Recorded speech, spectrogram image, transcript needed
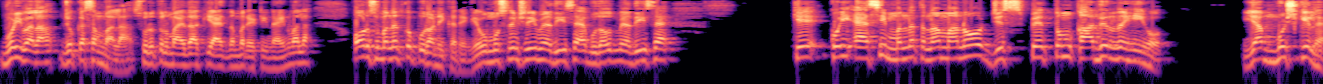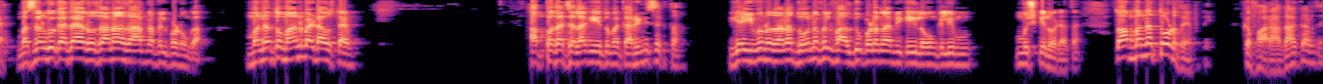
وہی والا، جو قسم والا سورت المائدہ کی آیت نمبر ایٹی نائن والا۔ اور اس منت کو پورا نہیں کریں گے۔ وہ مسلم شریف میں حدیث ہے بدعود میں حدیث ہے۔ کہ کوئی ایسی منت نہ مانو جس پہ تم قادر نہیں ہو یا مشکل ہے۔ مثلاً کو کہتا ہے روزانہ ہزار نفل پڑھوں گا۔ منت تو مان بیٹھا اس ٹائم اب پتا چلا کہ یہ تو میں کر ہی نہیں سکتا۔ یا ایون روزانہ دو نفل فالتو پڑھنا بھی کئی لوگوں کے لیے مشکل ہو جاتا ہے۔ تو آپ منت توڑ دیں اپنی، کفارہ ادا کر دیں۔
